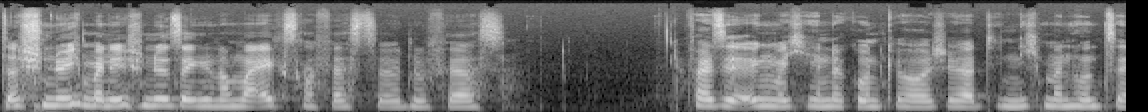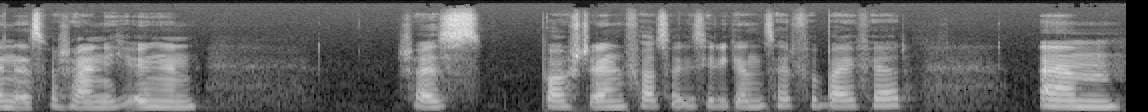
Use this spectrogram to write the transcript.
Da schnüre ich meine Schnürsenkel nochmal extra fest, wenn du fährst. Falls ihr irgendwelche Hintergrundgeräusche hört, die nicht mein Hund sind, ist wahrscheinlich irgendein scheiß Baustellenfahrzeug, das hier die ganze Zeit vorbeifährt. Ähm,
